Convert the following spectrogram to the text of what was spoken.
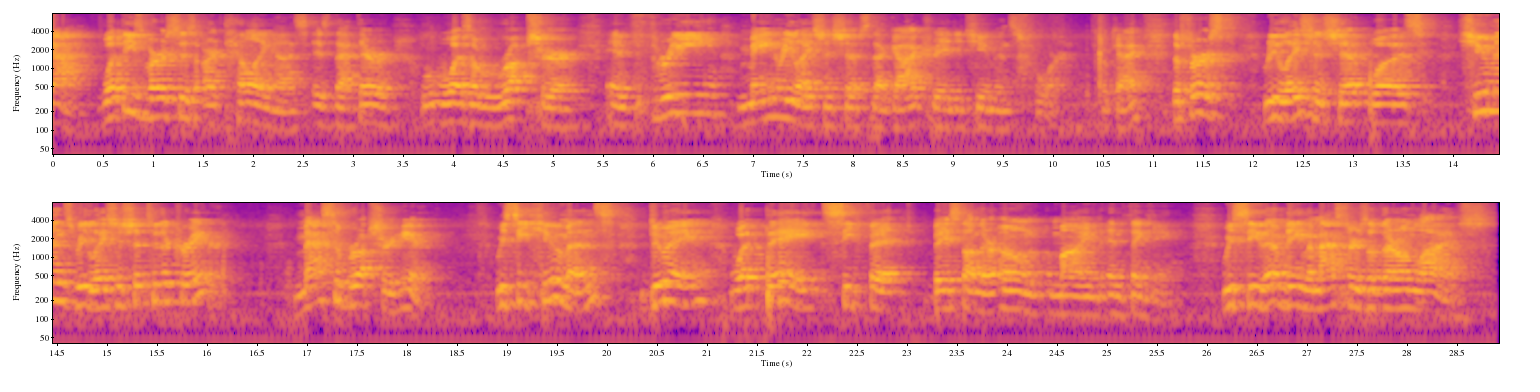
Now, what these verses are telling us is that there was a rupture in three main relationships that God created humans for. Okay? The first relationship was humans' relationship to their creator. Massive rupture here. We see humans doing what they see fit based on their own mind and thinking. We see them being the masters of their own lives.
